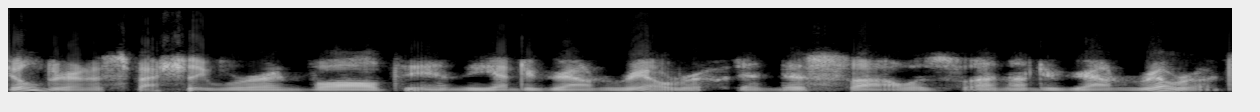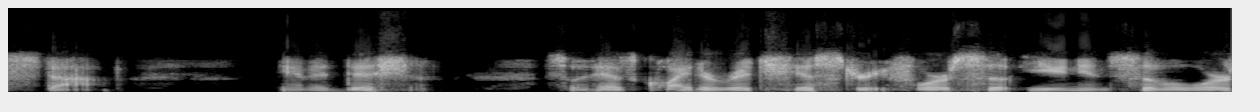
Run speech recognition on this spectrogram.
children especially were involved in the underground railroad and this uh, was an underground railroad stop in addition. So it has quite a rich history. Four union civil war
